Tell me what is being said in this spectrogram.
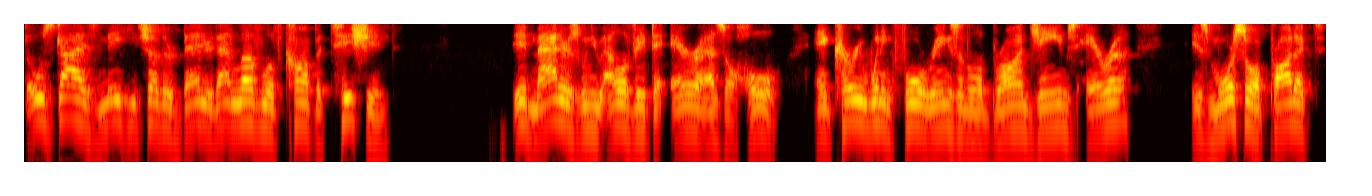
those guys make each other better. That level of competition, it matters when you elevate the era as a whole. And Curry winning four rings in the LeBron James era is more so a product,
